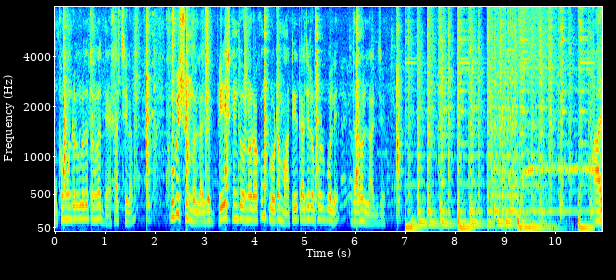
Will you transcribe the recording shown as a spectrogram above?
মুখমণ্ডলগুলোতে তোমাদের দেখাচ্ছিলাম। খুবই সুন্দর লাগছে। বেশ কিন্তু অন্যরকম পুরোটা মাটির কাজের ওপর বলে দারুণ লাগছে। আর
